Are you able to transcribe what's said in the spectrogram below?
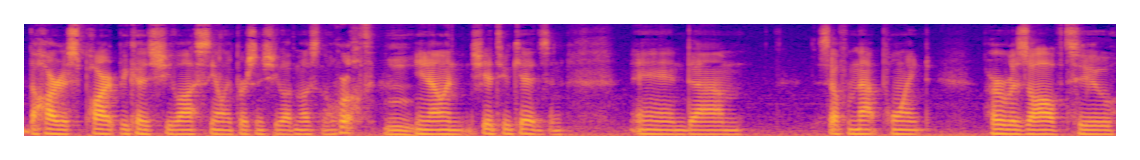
the hardest part because she lost the only person she loved most in the world mm. you know and she had two kids and and um, so from that point, her resolve to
